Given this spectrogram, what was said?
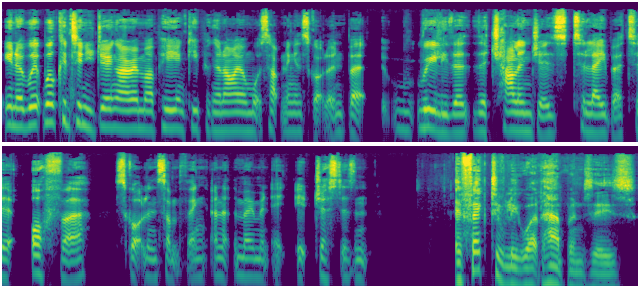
you know, we, we'll continue doing our MRP and keeping an eye on what's happening in Scotland. But really, the the challenge is to Labour to offer Scotland something, and at the moment, it, it just isn't. effectively what happens is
